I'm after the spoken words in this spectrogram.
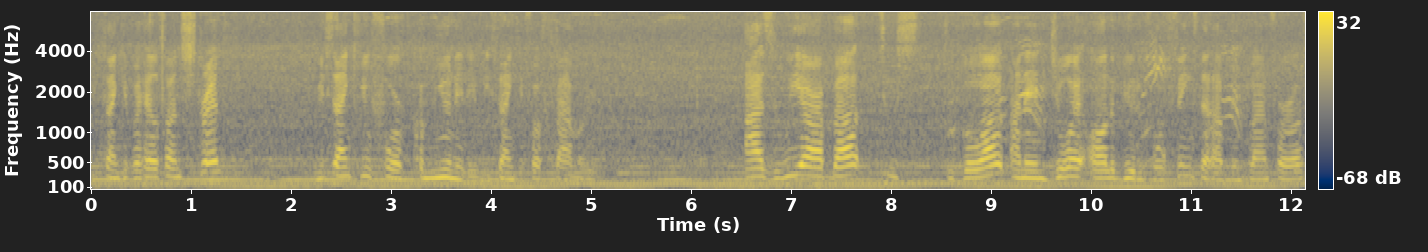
We thank you for health and strength. We thank you for community. We thank you for family. As we are about to, to go out and enjoy all the beautiful things that have been planned for us,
